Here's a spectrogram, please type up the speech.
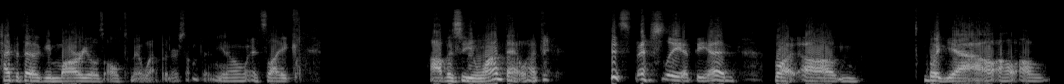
hypothetically Mario's ultimate weapon or something. You know, it's like obviously you want that weapon, especially at the end. But um, but yeah, I'll, I'll, I'll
